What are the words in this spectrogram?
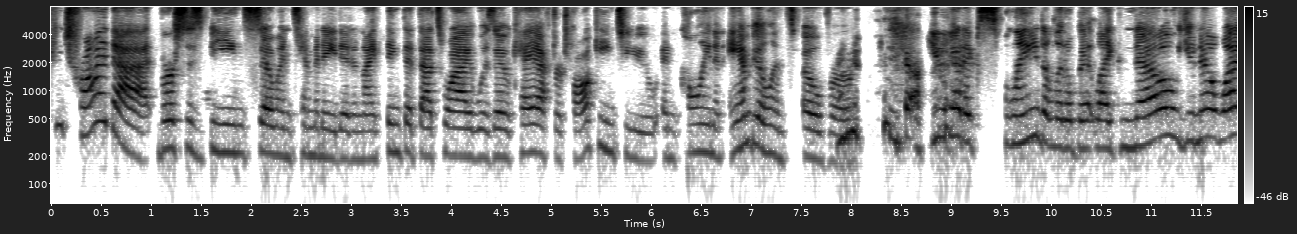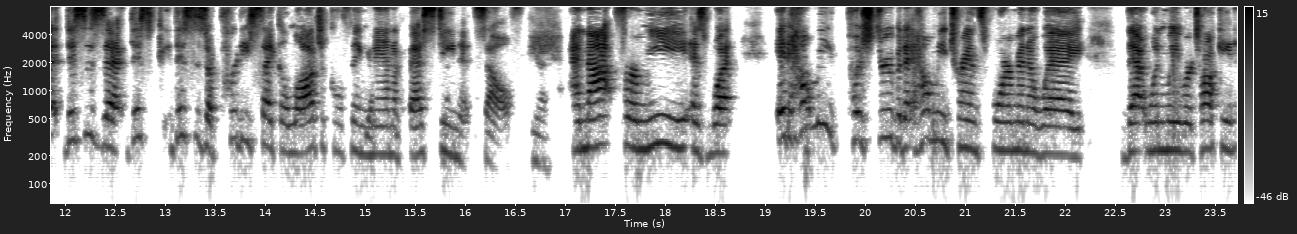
can try that versus being so intimidated. And I think that that's why I was okay after talking to you and calling an ambulance over. yeah. you had explained a little bit like, no, you know what? This is a this this is a pretty psychological thing manifesting itself. Yeah. And that for me is what it helped me push through, but it helped me transform in a way that when we were talking,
